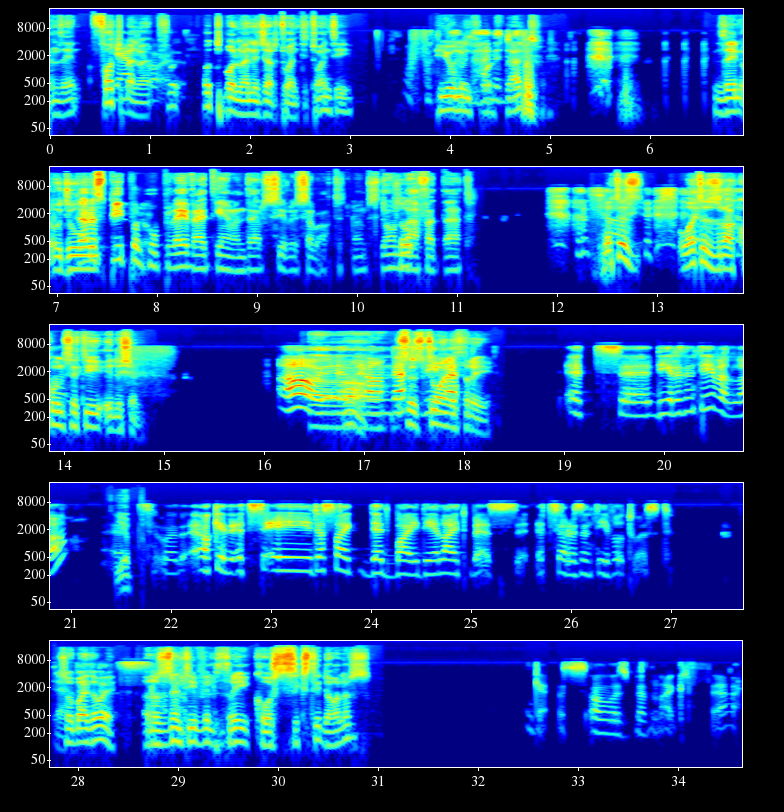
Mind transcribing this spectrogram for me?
إنزين فوتبول. فوتبول مانجر 2020 Football هيومن manager. فورس ذات زين There ودوم is people who play that game and they're serious about it, man. Don't So- laugh at that. I'm What is- sorry. وات از I'm راكون sorry. سيتي اديشن Oh, Ah, um, that's this is the Vat- 23 It's uh, the Resident Evil, no? Yep. It's what- okay, it's a just like Dead by Daylight, but it's- it's a Resident Evil twist. So Yeah. by the way, That's- Resident Evil 3 costs 60 dollars yeah, it's always been like that.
